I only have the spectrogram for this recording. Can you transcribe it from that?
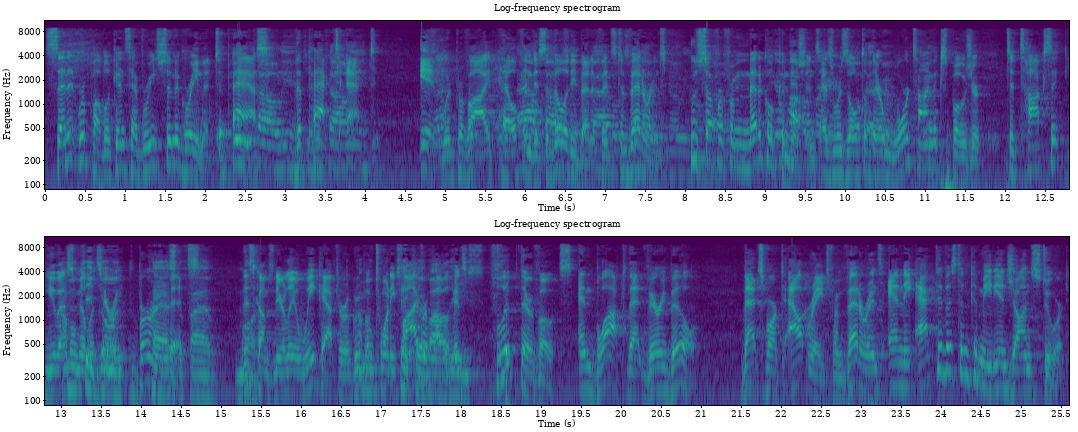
Senate Republicans have reached an agreement to pass the PACT Act. It would provide health and disability benefits to veterans who suffer from medical conditions as a result of their wartime exposure to toxic U.S. military burn pits. This comes nearly a week after a group of 25 Republicans flipped their votes and blocked that very bill. That sparked outrage from veterans and the activist and comedian Jon Stewart.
